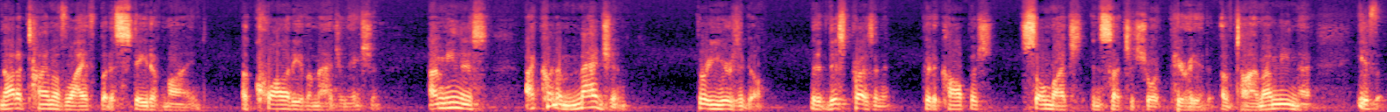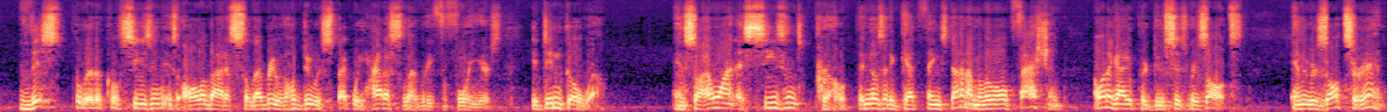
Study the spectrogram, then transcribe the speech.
not a time of life, but a state of mind, a quality of imagination. I mean this. I couldn't imagine three years ago that this president could accomplish so much in such a short period of time. I mean that. If this political season is all about a celebrity, with all due respect, we had a celebrity for four years. It didn't go well. And so I want a seasoned pro that knows how to get things done. I'm a little old fashioned. I want a guy who produces results. And the results are in.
